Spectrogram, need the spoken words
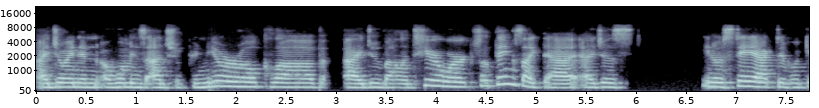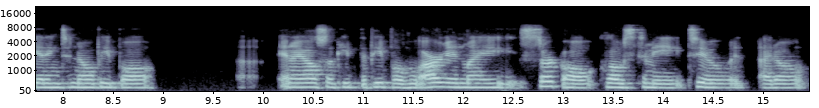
I joined in a women's entrepreneurial club. I do volunteer work. So things like that. I just, you know, stay active with getting to know people. Uh, and I also keep the people who are in my circle close to me too. I don't,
